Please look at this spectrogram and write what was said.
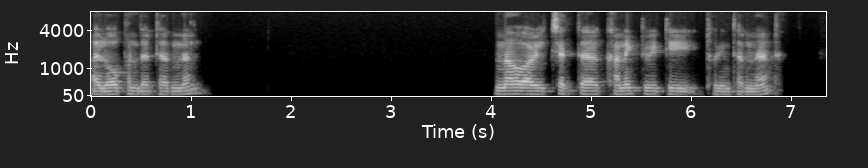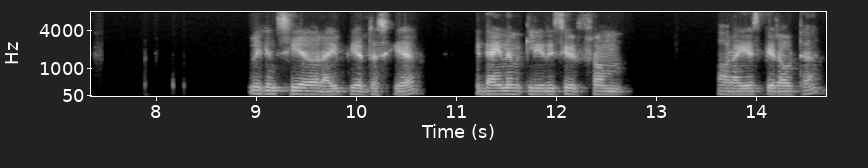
I'll open the terminal. Now I will check the connectivity to internet. We can see our IP address here. It dynamically received from our ISP router.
